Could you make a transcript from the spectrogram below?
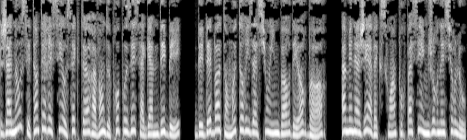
Jeannot s'est intéressé au secteur avant de proposer sa gamme DB, des Daybot en motorisation inboard et hors-bord, aménagés avec soin pour passer une journée sur l'eau.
